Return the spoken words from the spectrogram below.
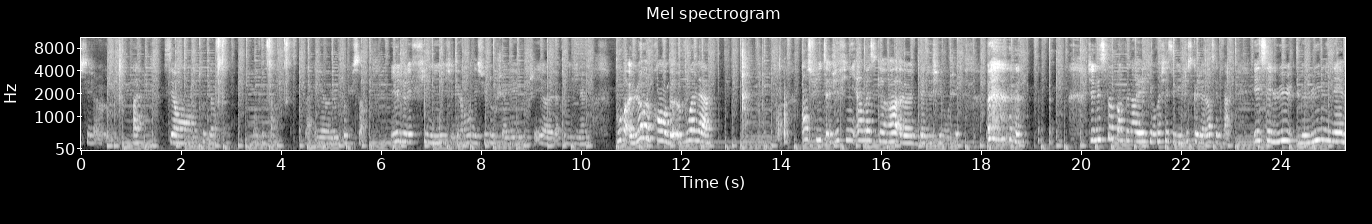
C'est voilà, c'est en truc là on fait ça. et le produit sort. Et je l'ai fini, j'étais vraiment déçue donc je suis allée coucher l'après-midi même pour le reprendre. Voilà Ensuite, j'ai fini un mascara euh, de chez Brochet. je ne suis pas au partenariat avec Brochet, c'est juste que j'adore cette marque. Et c'est le Luminel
